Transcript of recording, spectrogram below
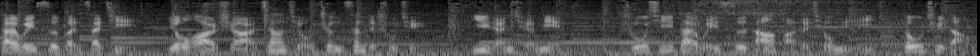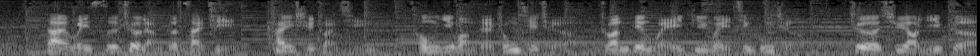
戴维斯本赛季有二十二加九正三的数据，依然全面。熟悉戴维斯打法的球迷都知道，戴维斯这两个赛季开始转型，从以往的终结者转变为低位进攻者，这需要一个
